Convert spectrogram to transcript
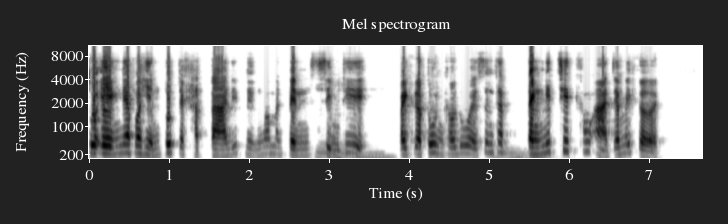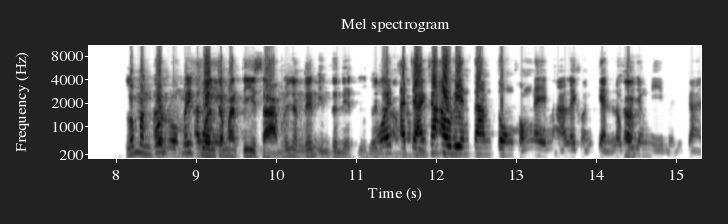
ตัวเองเนี่ยพอเห็นปุ๊บจะขัดตานิดนึงว่ามันเป็นสิ่งที่ไปกระตุ้นเขาด้วย ซึ่งถ้าอืมแต่งมิดชิดเขาอาจจะไม่เกิด แล้วมันก็อารมณ์ไม่ควรอะไรจะมาตีสามแล้วยังเล่นอินเทอร์เน็ตอยู่ด้วยโอ้ยนะอาจารย์คะเอาเรียนตามตรงของในมหาลัยขอนแก่นเราครัก็บยังมีเหมือนกัน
